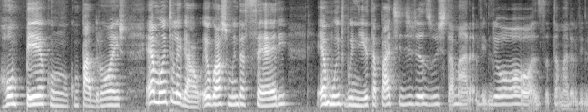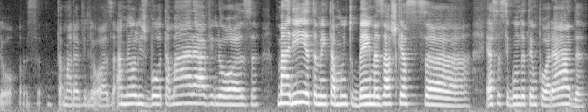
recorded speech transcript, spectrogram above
romper com, com padrões. É muito legal. Eu gosto muito da série. É muito bonita. A parte de Jesus está maravilhosa, está maravilhosa, está maravilhosa. A Mel Lisboa está maravilhosa. Maria também está muito bem, mas acho que essa, essa segunda temporada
